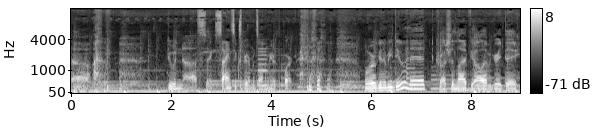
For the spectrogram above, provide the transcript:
Uh, doing uh, science experiments on him here at the park. We're gonna be doing it. Crushing life, y'all. Have a great day.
